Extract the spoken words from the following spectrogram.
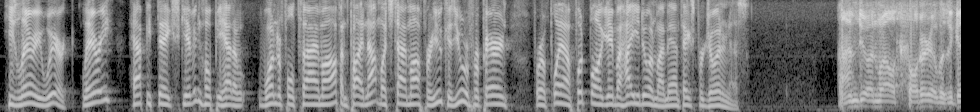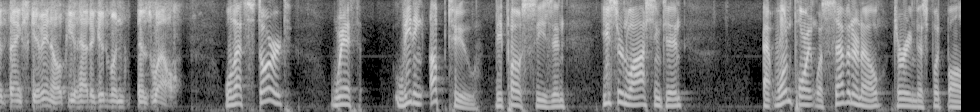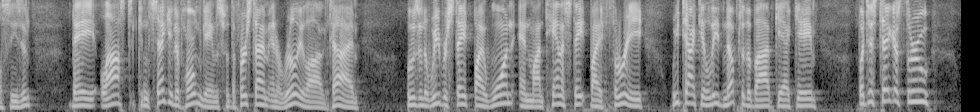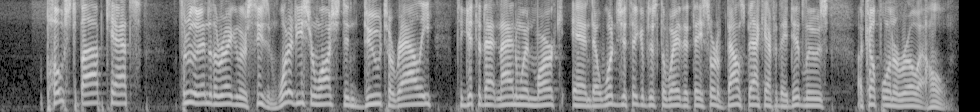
He's Larry Weir. Larry, happy Thanksgiving. Hope you had a wonderful time off, and probably not much time off for you because you were preparing for a playoff football game. But how are you doing, my man? Thanks for joining us. I'm doing well, Colter. It was a good Thanksgiving. I hope you had a good one as well. Well, let's start with leading up to the postseason. Eastern Washington at one point was 7 0 during this football season. They lost consecutive home games for the first time in a really long time, losing to Weber State by one and Montana State by three. We talked to you leading up to the Bobcat game, but just take us through post Bobcats through the end of the regular season. What did Eastern Washington do to rally to get to that nine win mark? And uh, what did you think of just the way that they sort of bounced back after they did lose a couple in a row at home?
